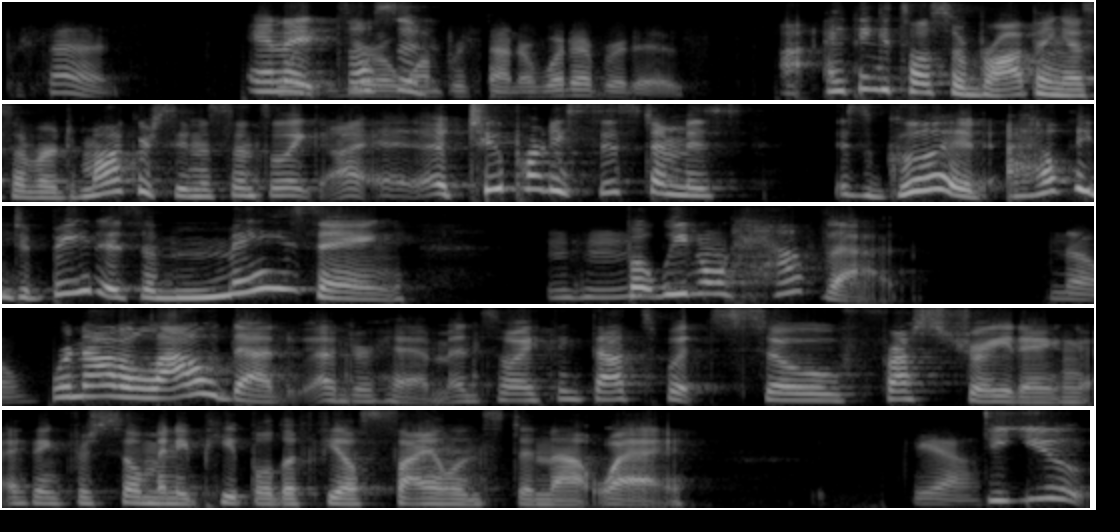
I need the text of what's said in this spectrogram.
percent, And it's also or whatever it is. I think it's also robbing us of our democracy in the sense of like a two-party system is is good. A healthy debate is amazing, hmm but we don't have that. no, we're not allowed that under him. And so i think that's what's so frustrating i think for so many people to feel silenced in that way. Yeah. do you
